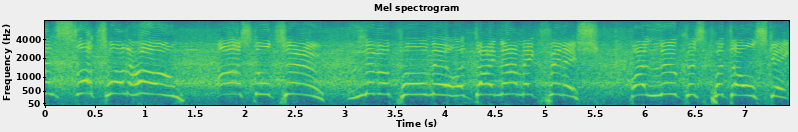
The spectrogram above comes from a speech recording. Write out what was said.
And slots one home. Arsenal 2, Liverpool nil. A dynamic finish by Lucas Podolski.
